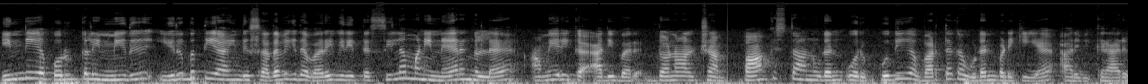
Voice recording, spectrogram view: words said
இந்திய பொருட்களின் மீது இருபத்தி ஐந்து சதவிகித வரி விதித்த சில மணி நேரங்களில் அமெரிக்க அதிபர் டொனால்ட் ட்ரம்ப் பாகிஸ்தானுடன் ஒரு புதிய வர்த்தக உடன்படிக்கையை அறிவிக்கிறார்.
